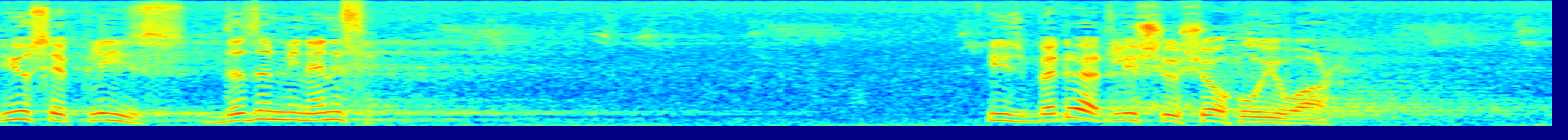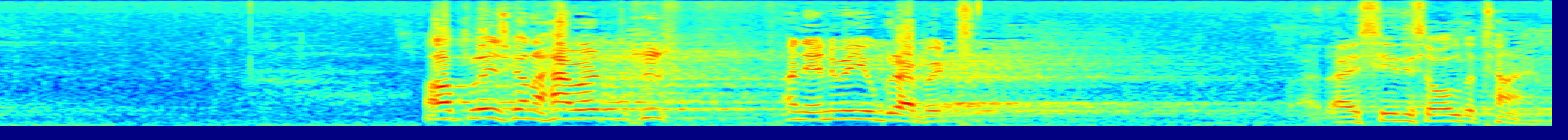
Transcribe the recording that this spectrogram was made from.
you say please doesn't mean anything. It's better at least you show who you are. Oh, please gonna have it and anyway you grab it. I see this all the time.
